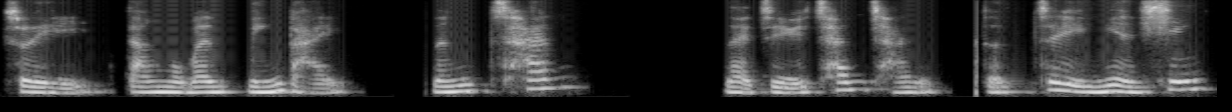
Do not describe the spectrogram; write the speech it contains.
所以当我们明白能参，乃至于参禅的这一念心，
